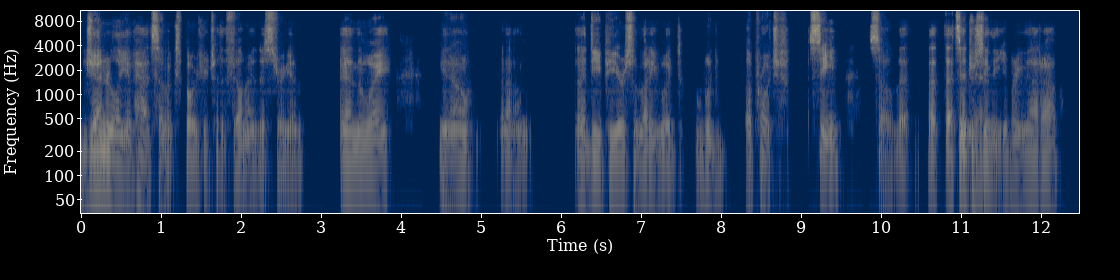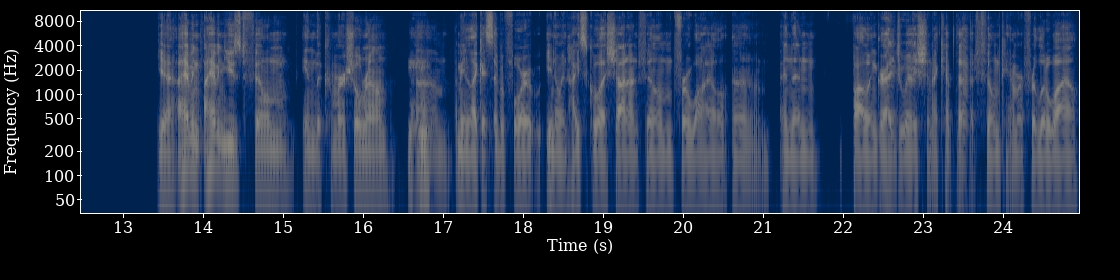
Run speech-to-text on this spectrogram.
generally have had some exposure to the film industry and and the way you know um, a DP or somebody would would approach scene. So that that that's Yeah. interesting that you bring that up. Yeah, I haven't I haven't used film in the commercial realm. hmm Um, I mean, like I said before, you know, in high school I shot on film for a while, um, and then following graduation I kept that film camera for a little while.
